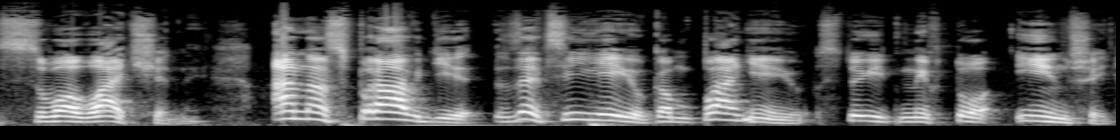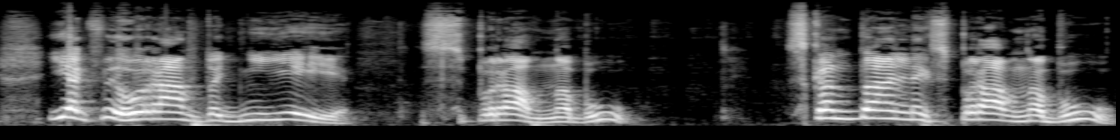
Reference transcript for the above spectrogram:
Словаччини. А насправді за цією компанією стоїть ніхто інший, як фігурант однієї справ набу, скандальних справ набу,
